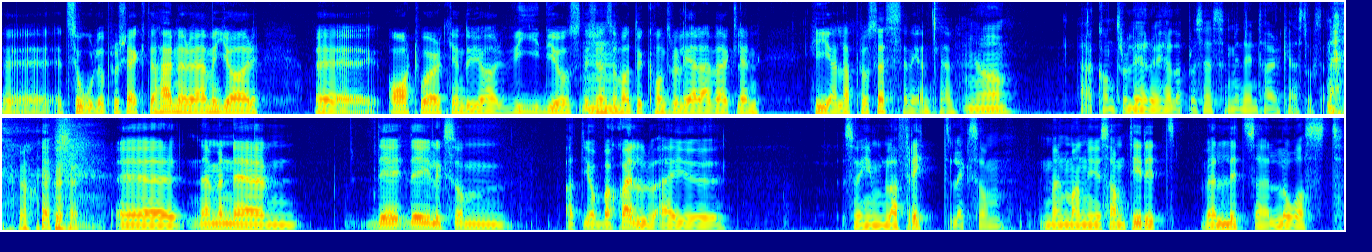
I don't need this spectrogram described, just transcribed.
eh, ett soloprojekt? Och här när du även gör eh, artworken, du gör videos. Det Mm. känns som att du kontrollerar verkligen hela processen egentligen. Ja. Jag kontrollerar hela processen med The Entire Cast också. Eh, nej men ehm, det, det är ju liksom att jobba själv är ju så himla fritt liksom. Men man är ju samtidigt väldigt så här låst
